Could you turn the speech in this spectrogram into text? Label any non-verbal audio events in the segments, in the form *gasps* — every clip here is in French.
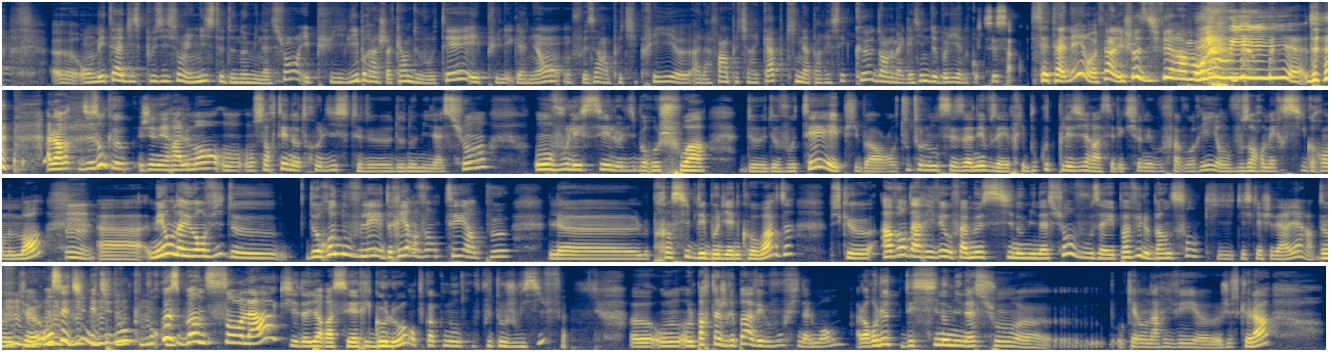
Euh, on mettait à disposition une liste de nominations et puis libre à chacun de voter. Et puis les gagnants, on faisait un petit prix euh, à la fin, un petit récap qui n'apparaissait que dans le magazine de Bolienko. C'est ça. Cette année, on va faire les choses différemment. Eh oui *laughs* Alors, disons que généralement, on, on sortait notre liste de, de nominations, on vous laissait le libre choix de, de voter, et puis bah, tout au long de ces années, vous avez pris beaucoup de plaisir à sélectionner vos favoris, on vous en remercie grandement. Hmm. Euh, mais on a eu envie de, de renouveler et de réinventer un peu le, le principe des Bolienko Awards, puisque avant d'arriver aux fameuses six nominations, vous n'avez pas vu le bain de sang qui, qui se cachait derrière. Donc euh, on s'est dit, mais dis donc, pourquoi ce bain de sang-là, qui est d'ailleurs assez rigolo, en tout cas que nous on trouve plutôt jouissif, euh, on, on le partagerait pas avec vous finalement. Alors au lieu des six nominations euh, auxquelles on arrivait euh, jusque-là,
